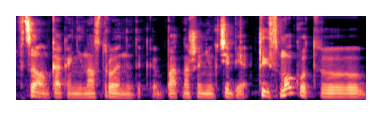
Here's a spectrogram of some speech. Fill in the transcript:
в целом, как они настроены так, по отношению к тебе. Ты смог вот э,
